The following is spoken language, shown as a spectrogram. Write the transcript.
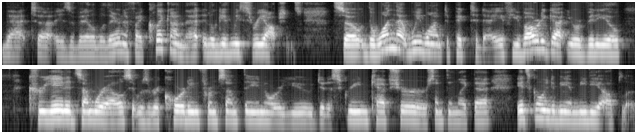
that uh, is available there and if I click on that it'll give me three options. So the one that we want to pick today if you've already got your video created somewhere else, it was a recording from something, or you did a screen capture or something like that, it's going to be a media upload.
